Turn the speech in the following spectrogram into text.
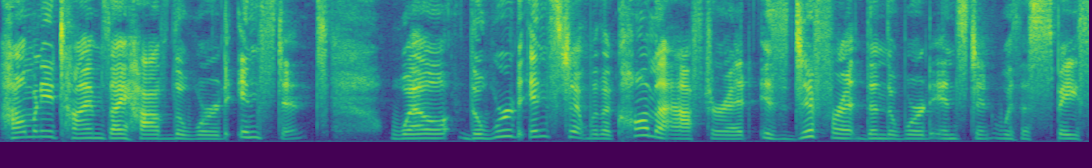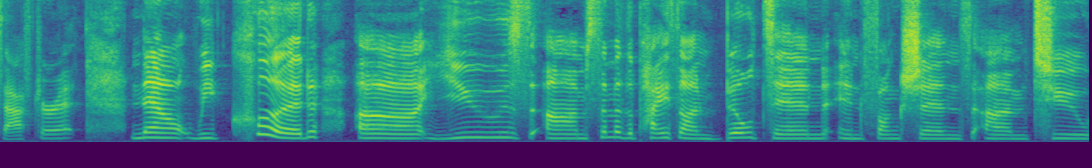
how many times I have the word instant. Well, the word instant with a comma after it is different than the word instant with a space after it. Now, we could uh, use um, some of the Python built-in in functions um, to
